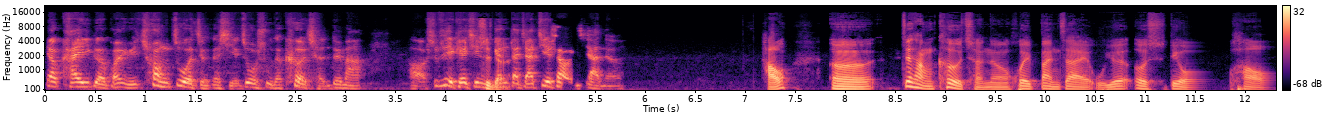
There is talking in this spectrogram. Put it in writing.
要开一个关于创作者的写作术的课程，对吗？好，是不是也可以请你跟大家介绍一下呢？好，呃，这堂课程呢会办在五月二十六号，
